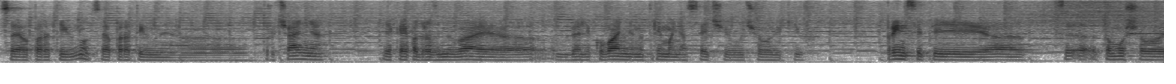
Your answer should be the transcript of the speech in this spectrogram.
Це, оператив, ну, це оперативне втручання, яке підрозуміває е, для лікування натримання сечі у чоловіків. В принципі, це тому, що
